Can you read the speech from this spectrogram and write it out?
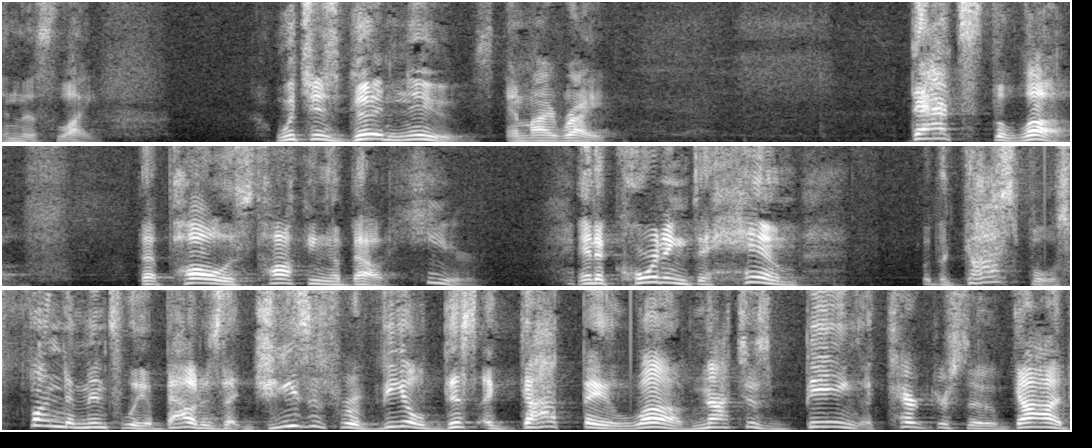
in this life, which is good news. Am I right? That's the love that Paul is talking about here. And according to him, what the gospel is fundamentally about is that Jesus revealed this agape love, not just being a characteristic of God,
